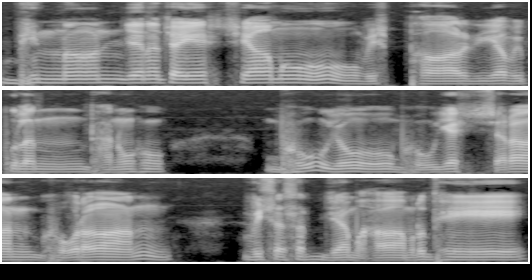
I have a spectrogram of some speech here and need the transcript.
भिन्नाञ्जनचयश्यामो विस्फार्यविपुलम् धनुः। भूयो भूयः शरान् घोरान् विससर्जमहामृधे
